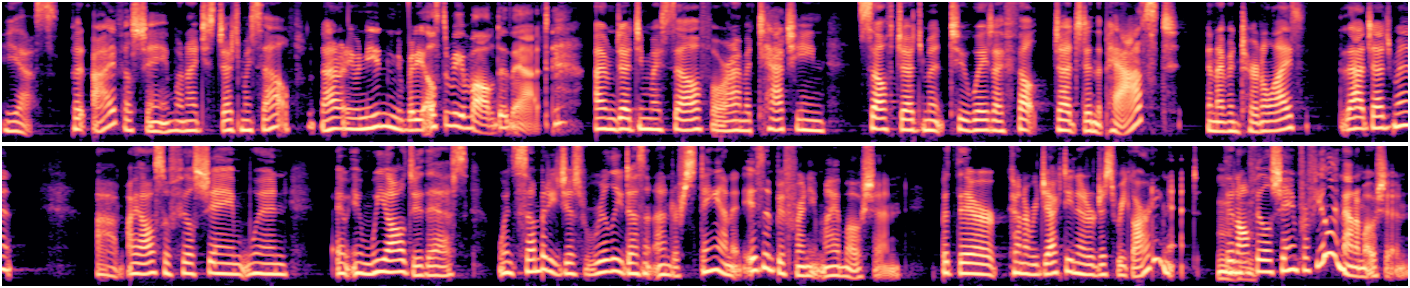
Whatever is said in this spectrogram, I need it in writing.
Yes. But I feel shame when I just judge myself. I don't even need anybody else to be involved in that. I'm judging myself or I'm attaching self judgment to ways I felt judged in the past and I've internalized that judgment. Um, I also feel shame when, and, and we all do this, when somebody just really doesn't understand and isn't befriending my emotion, but they're kind of rejecting it or disregarding it. Mm-hmm. Then I'll mm-hmm. feel ashamed for feeling that emotion.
